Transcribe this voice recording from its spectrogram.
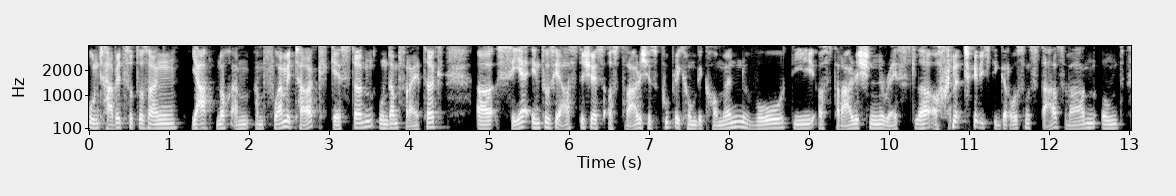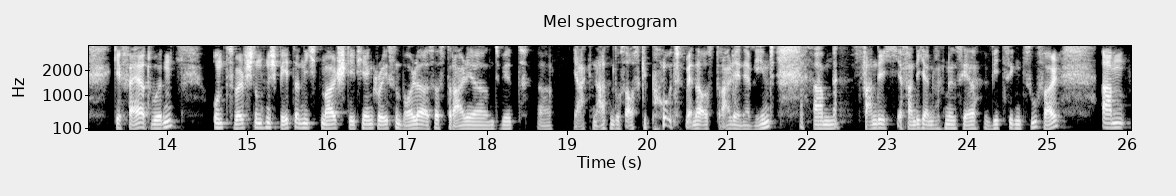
und habe jetzt sozusagen, ja, noch am, am Vormittag, gestern und am Freitag äh, sehr enthusiastisches australisches Publikum bekommen, wo die australischen Wrestler auch natürlich die großen Stars waren und gefeiert wurden. Und zwölf Stunden später nicht mal steht hier ein Grayson Waller aus Australien und wird äh, ja, gnadenlos ausgebucht, wenn er Australien erwähnt. ähm, fand, ich, fand ich einfach einen sehr witzigen Zufall. Ähm,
